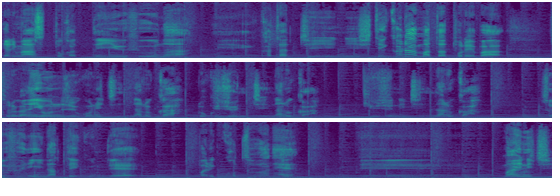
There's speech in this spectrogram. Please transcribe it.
やりますとかっていう風な、えー、形にしてからまた取ればそれがね45日になるか60日になるか90日になるか。そういう風になっていくんでやっぱりコツはね、えー、毎日。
